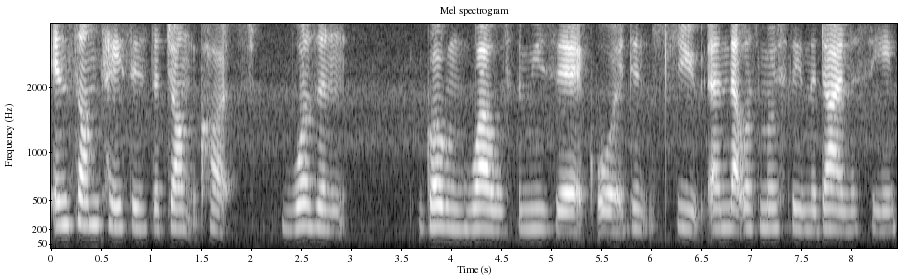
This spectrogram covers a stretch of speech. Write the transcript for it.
in some places the jump cuts wasn't going well with the music or it didn't suit and that was mostly in the diner scene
